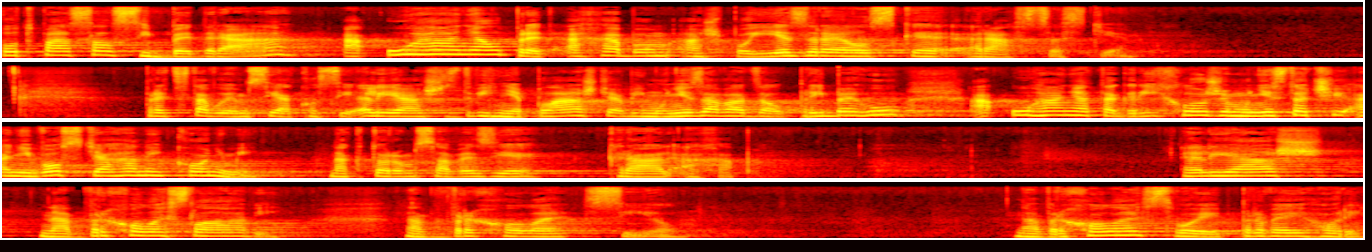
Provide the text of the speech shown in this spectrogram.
Podpásal si bedrá a uháňal pred Achabom až po jezraelské raz cestie. Predstavujem si, ako si Eliáš zdvihne plášť, aby mu nezavádzal príbehu a uháňa tak rýchlo, že mu nestačí ani voz ťahaný koňmi, na ktorom sa vezie kráľ Achab. Eliáš na vrchole slávy, na vrchole síl, na vrchole svojej prvej hory.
